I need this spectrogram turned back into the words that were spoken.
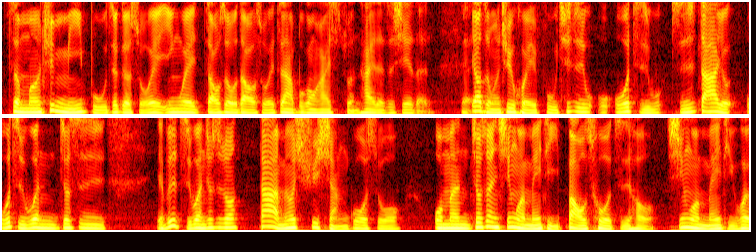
怎么去弥补这个所谓因为遭受到所谓侦查不公开损害的这些人，要怎么去回复？其实我我只只是大家有，我只问就是。也不是只问，就是说，大家有没有去想过，说我们就算新闻媒体报错之后，新闻媒体会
